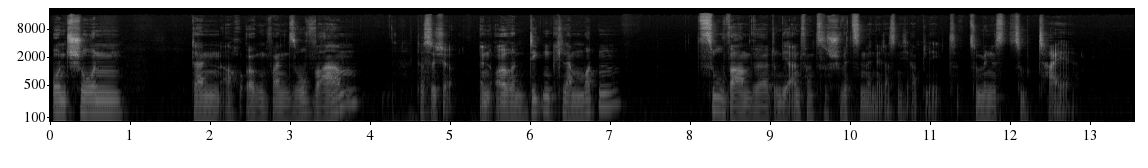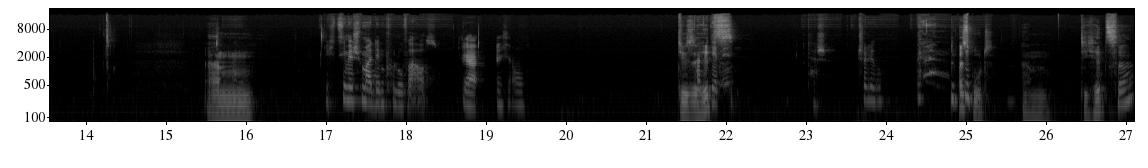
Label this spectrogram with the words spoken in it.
Und schon dann auch irgendwann so warm, dass euch in euren dicken Klamotten zu warm wird und ihr anfangt zu schwitzen, wenn ihr das nicht ablegt. Zumindest zum Teil. Ähm, Ich ziehe mir schon mal den Pullover aus. Ja, ich auch. diese Pack den Hitze. Tasche. Entschuldigung. Alles gut. Ähm, die Hitze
